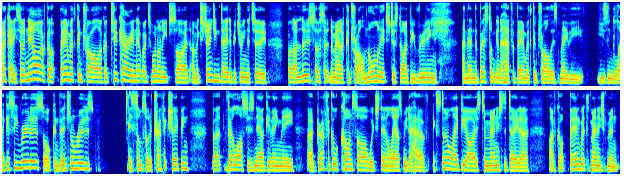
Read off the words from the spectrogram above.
Okay, so now I've got bandwidth control. I've got two carrier networks, one on each side. I'm exchanging data between the two, but I lose a certain amount of control. Normally, it's just IP routing, and then the best I'm going to have for bandwidth control is maybe using legacy routers or conventional routers. is some sort of traffic shaping, but VellOS is now giving me a graphical console, which then allows me to have external APIs to manage the data. I've got bandwidth management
